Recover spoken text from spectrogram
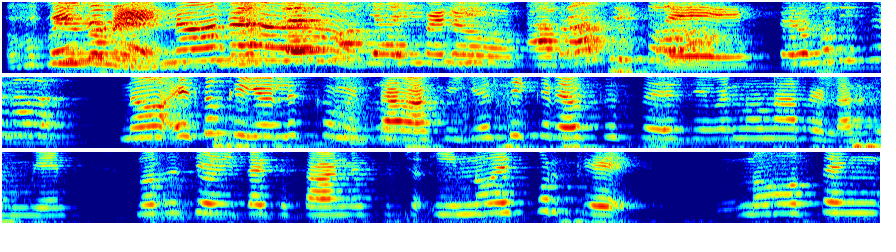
¿A Es lo que, no, no, Me acerco no, y ahí pero, sí, abrazo y todo, Sí. pero no dice nada. no, es lo que yo les comentaba, que yo sí creo que ustedes lleven una relación bien. No sé si ahorita que estaban escuchando, y no es porque no ten,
